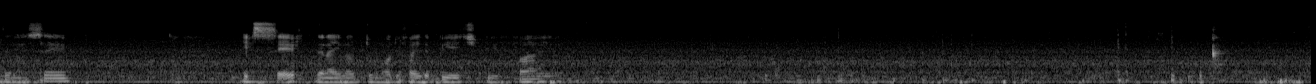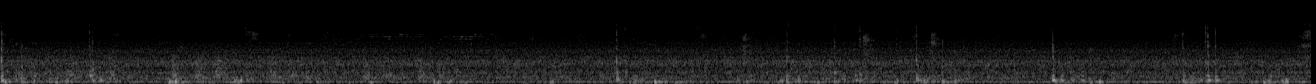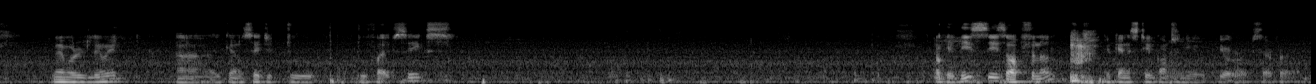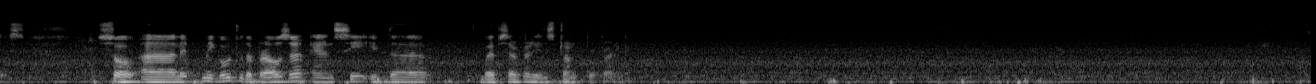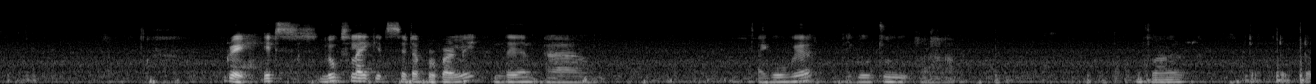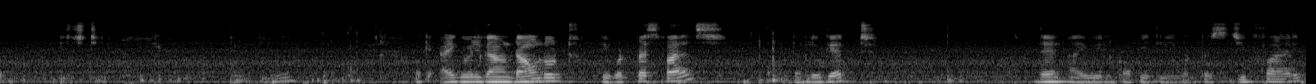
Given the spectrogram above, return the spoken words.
Then I save it's safe then I need to modify the PHP file. Memory limit uh, you can set it to 256 okay this is optional. You can still continue your web server on this. So uh, let me go to the browser and see if the web server is installed properly. Great. It looks like it's set up properly. Then um, I go where? I go to uh, okay I will go download the WordPress files. Wget then I will copy the WordPress zip file.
